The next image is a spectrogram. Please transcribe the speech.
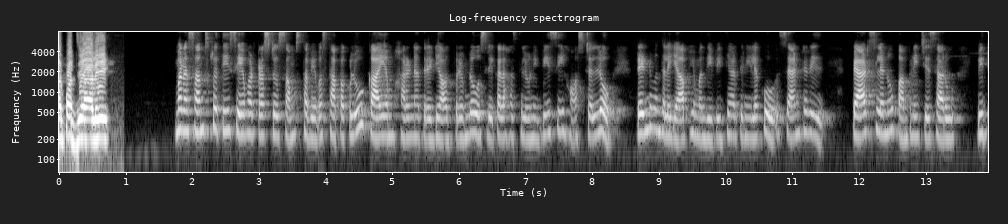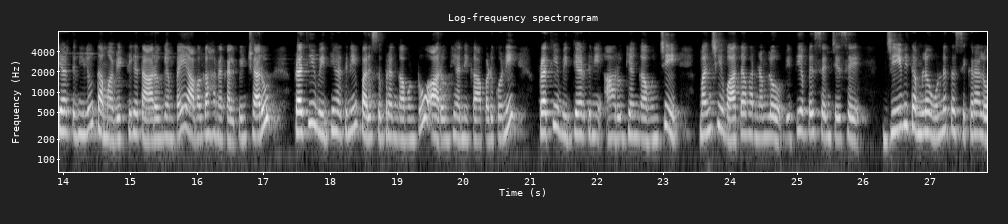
ఏర్పాటు చేయాలి. మన సంస్కృతి సేవా ట్రస్ట్ సంస్థ వ్యవస్థాపకులు కాయం హరినాథ్ రెడ్డి ఆధ్వర్యంలో శ్రీకాళహస్తిలోని బీసీ హాస్టల్లో రెండు వందల యాభై మంది విద్యార్థినీలకు శానిటరీ ప్యాడ్స్లను పంపిణీ చేశారు. విద్యార్థినీలు తమ వ్యక్తిగత ఆరోగ్యంపై అవగాహన కల్పించారు. ప్రతి విద్యార్థిని పరిశుభ్రంగా ఉంటూ ఆరోగ్యాన్ని కాపాడుకొని ప్రతి విద్యార్థిని ఆరోగ్యంగా ఉంచి మంచి వాతావరణంలో విద్యాభ్యాసం చేసే జీవితంలో ఉన్నత శిఖరాలు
